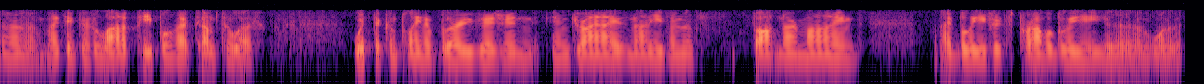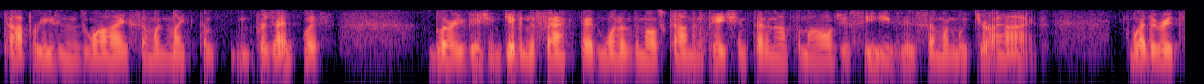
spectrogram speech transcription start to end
Um, I think there's a lot of people that come to us with the complaint of blurry vision and dry eye is not even a thought in our mind, I believe it's probably uh, one of the top reasons why someone might com- present with blurry vision, given the fact that one of the most common patients that an ophthalmologist sees is someone with dry eyes. Whether it's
